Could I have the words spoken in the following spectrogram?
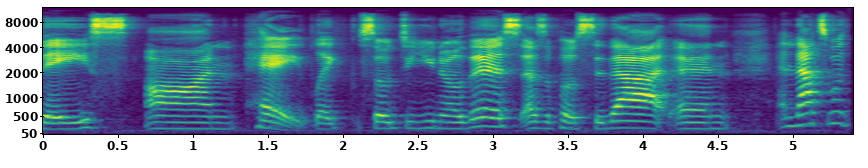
base on, hey, like, so do you know this as opposed to that? And and that's what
